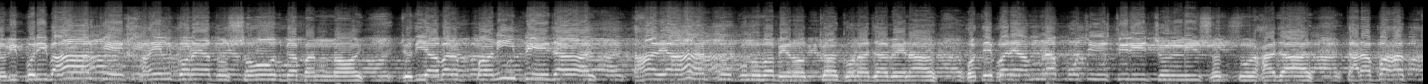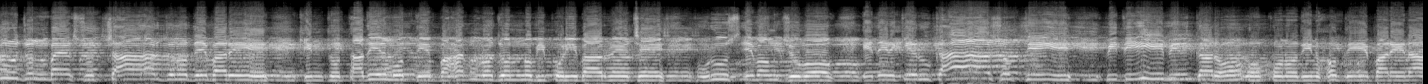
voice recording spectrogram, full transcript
নবী পরিবারকে খাইল করা এত সহজ ব্যাপার নয়। যদি আবার পানি পেয়ে যায়, তাহলে আর তো কোনোভাবে রক্ষা করা যাবে না। হতে পারে আমরা পঁচিশ, তিরিশ, চল্লিশ, সত্তর হাজার, তারা বাহাত্তর জন বা একশো চার জন হতে পারে। কিন্তু তাদের মধ্যে বাহান্ন জন নবী পরিবার রয়েছে, পুরুষ এবং যুবক। এদেরকে রুকা শক্তি পৃথিবীর কারও কোনোদিন হতে পারে না।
